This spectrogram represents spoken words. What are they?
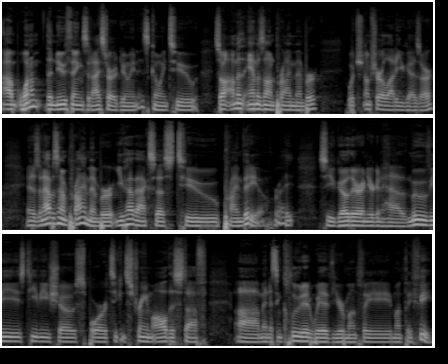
Um, one of the new things that I started doing is going to. So I'm an Amazon Prime member, which I'm sure a lot of you guys are. And as an Amazon Prime member, you have access to Prime Video, right? So you go there and you're going to have movies, TV shows, sports. You can stream all this stuff, um, and it's included with your monthly monthly fee.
